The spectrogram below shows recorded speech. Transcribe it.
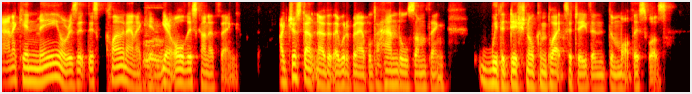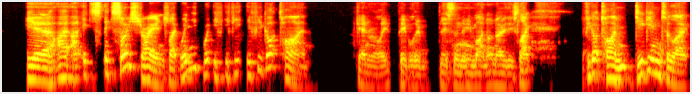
Anakin me or is it this clone Anakin? Mm. You know, all this kind of thing. I just don't know that they would have been able to handle something with additional complexity than than what this was. Yeah, I, I, it's it's so strange. Like when you if, if you if you got time, generally people who listen who might not know this, like if you got time, dig into like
